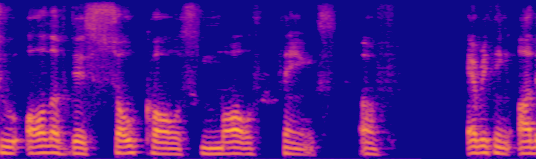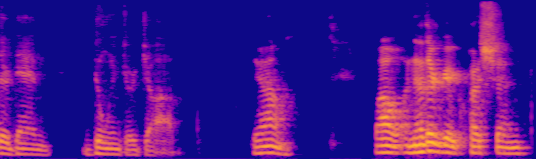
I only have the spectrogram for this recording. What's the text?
to all of these so-called small things of everything other than doing your job? Yeah. Wow another great question.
